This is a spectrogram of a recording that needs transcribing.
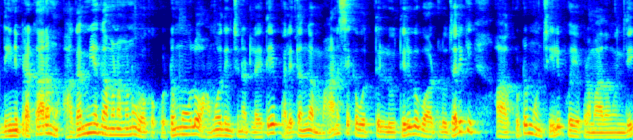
దీని ప్రకారం అగమ్య గమనమును ఒక కుటుంబంలో ఆమోదించినట్లయితే ఫలితంగా మానసిక ఒత్తిళ్ళు తిరుగుబాట్లు జరిగి ఆ కుటుంబం చీలిపోయే ప్రమాదం ఉంది.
